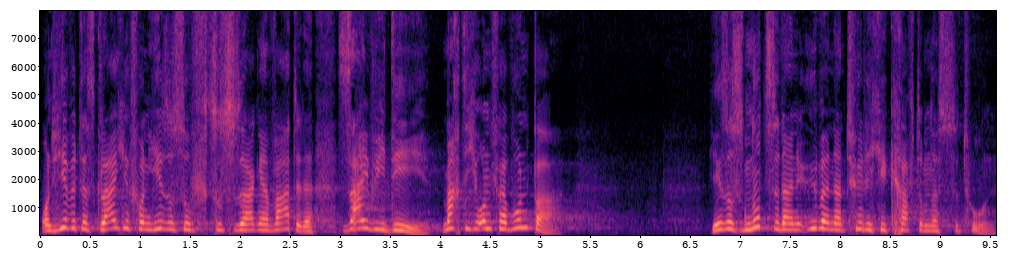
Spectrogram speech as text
Und hier wird das Gleiche von Jesus sozusagen erwartet. Sei wie die, mach dich unverwundbar. Jesus nutze deine übernatürliche Kraft, um das zu tun.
